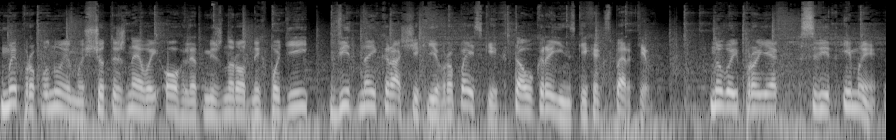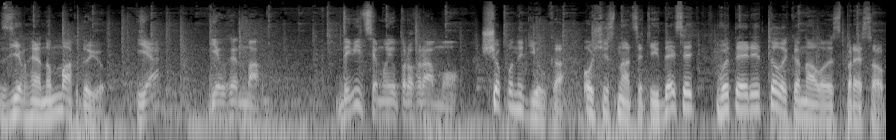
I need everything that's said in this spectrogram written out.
Ми пропонуємо щотижневий огляд міжнародних подій від найкращих європейських та українських експертів. Новий проєкт Світ і ми з Євгеном Магдою. Я Євген Маг. Дивіться мою програму Щопонеділка о 16.10 в етері телеканалу Еспресо.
